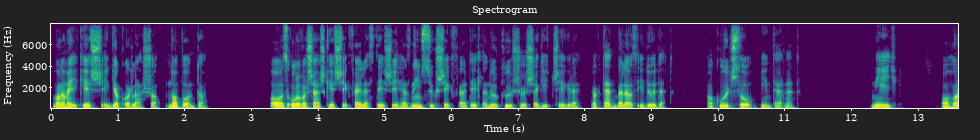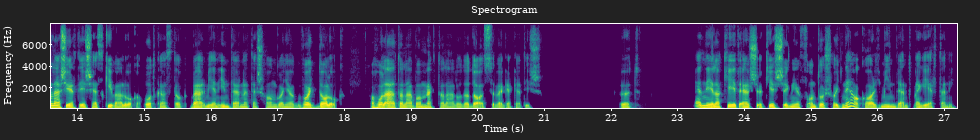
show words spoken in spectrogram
valamelyik készség gyakorlása naponta. Az olvasáskészség fejlesztéséhez nincs szükség feltétlenül külső segítségre, csak tedd bele az idődet. A kulcs szó internet. 4. A hallásértéshez kiválóak a podcastok, bármilyen internetes hanganyag vagy dalok, ahol általában megtalálod a dalszövegeket is. 5. Ennél a két első készségnél fontos, hogy ne akarj mindent megérteni.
